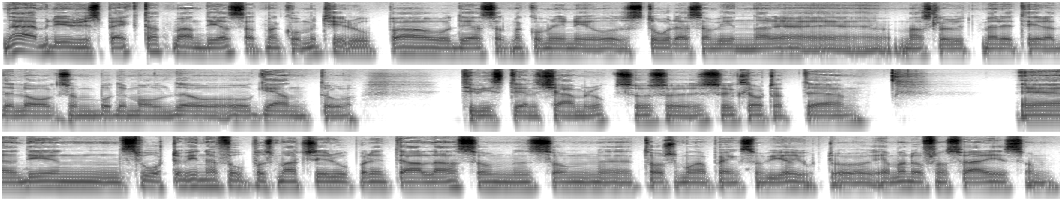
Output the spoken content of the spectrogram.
Nej, men det är ju respekt att man dels att man kommer till Europa och dels att man kommer in och står där som vinnare. Eh, man slår ut meriterade lag som både Molde och, och Gent och till viss del Shamrock. Så, så, så är det klart att eh, eh, det är en, svårt att vinna fotbollsmatcher i Europa. Det är inte alla som, som eh, tar så många poäng som vi har gjort. Och är man då från Sverige som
